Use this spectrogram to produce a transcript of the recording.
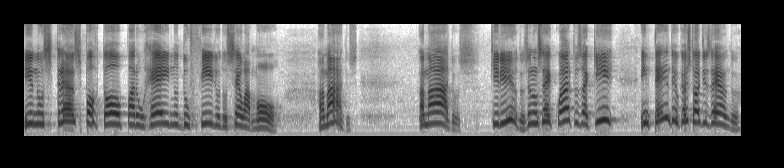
e nos transportou para o reino do Filho do seu amor. Amados, amados, queridos, eu não sei quantos aqui entendem o que eu estou dizendo.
